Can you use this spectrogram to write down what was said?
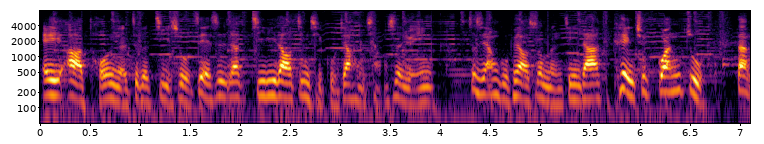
AR 投影的这个技术，这也是在激励到近期股价很强势的原因。这几张股票是我们建议大家可以去关注，但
